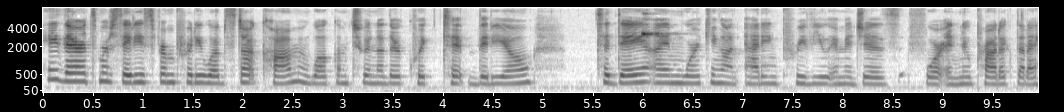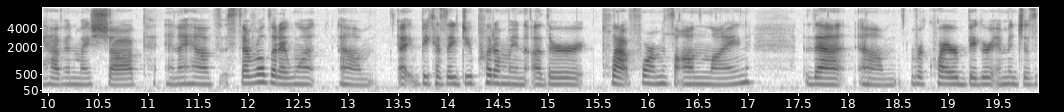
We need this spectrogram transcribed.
Hey there, it's Mercedes from prettywebz.com and welcome to another quick tip video. Today I'm working on adding preview images for a new product that I have in my shop and I have several that I want um, because I do put them in other platforms online that um, require bigger images.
